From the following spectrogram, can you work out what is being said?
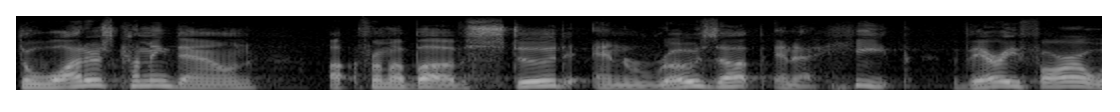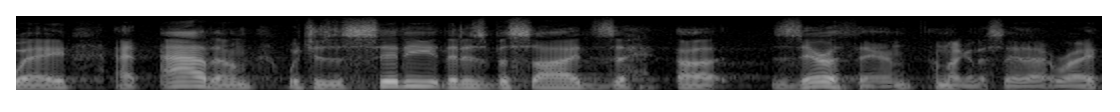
The waters coming down uh, from above stood and rose up in a heap very far away at Adam, which is a city that is beside uh, Zarethan. I'm not going to say that right.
